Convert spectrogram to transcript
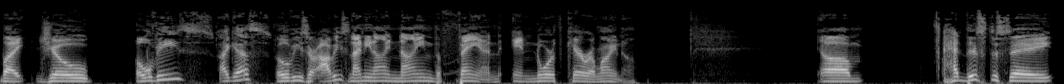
like Joe Ovies, I guess. Ovies or Obvies, 99.9 The Fan in North Carolina. Um, had this to say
